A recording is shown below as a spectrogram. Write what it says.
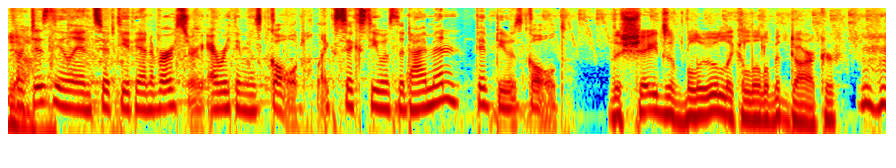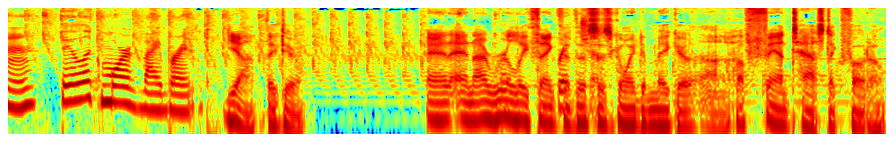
Yeah. For Disneyland's 50th anniversary, everything was gold. Like 60 was the diamond, 50 was gold. The shades of blue look a little bit darker. Mm-hmm. They look more vibrant. Yeah, they do. And and I really think that this is going to make a, a, a fantastic photo.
